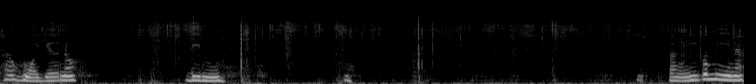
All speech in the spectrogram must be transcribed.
ถ้าหัวเยอะเนาะดินฝั่งนี้ก็มีนะ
